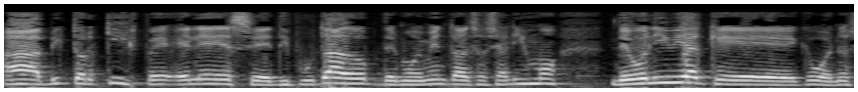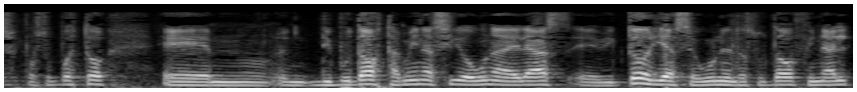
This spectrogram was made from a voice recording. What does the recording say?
a Víctor Quispe, él es eh, diputado del Movimiento del Socialismo de Bolivia, que, bueno, es por supuesto, eh, diputados también ha sido una de las victorias según el resultado final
